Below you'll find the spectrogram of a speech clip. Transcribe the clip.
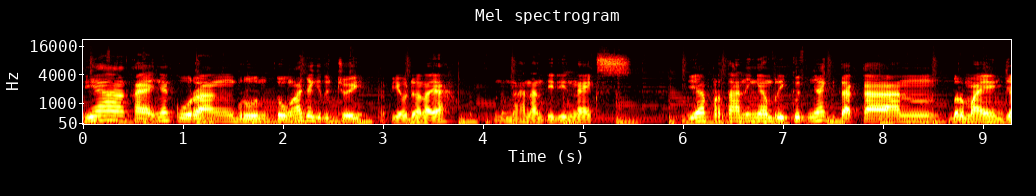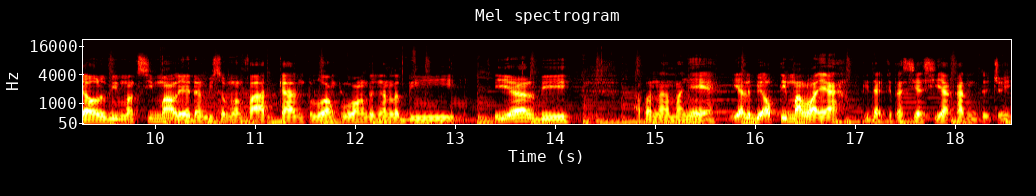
ya kayaknya kurang beruntung aja gitu cuy. Tapi ya udahlah ya mudah-mudahan nanti di next ya pertandingan berikutnya kita akan bermain jauh lebih maksimal ya dan bisa memanfaatkan peluang-peluang dengan lebih ya lebih apa namanya ya ya lebih optimal lah ya tidak kita sia-siakan gitu cuy.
